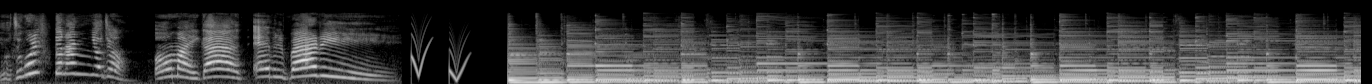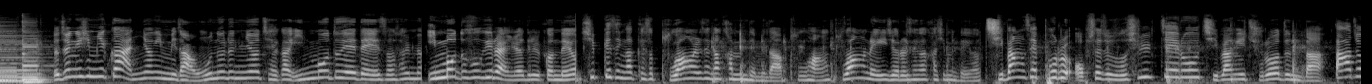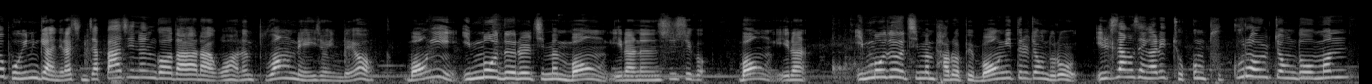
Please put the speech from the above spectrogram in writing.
요정을 떠난 요정. Oh my god, everybody. 안녕입니다. 오늘은요, 제가 인모드에 대해서 설명, 인모드 후기를 알려드릴 건데요. 쉽게 생각해서 부항을 생각하면 됩니다. 부항, 부항 레이저를 생각하시면 돼요. 지방세포를 없애줘서 실제로 지방이 줄어든다. 빠져 보이는 게 아니라 진짜 빠지는 거다라고 하는 부항 레이저인데요. 멍이 인모드를 치면 멍이라는 수식어, 멍이란, 인모드 치면 바로 옆에 멍이 뜰 정도로 일상생활이 조금 부끄러울 정도만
